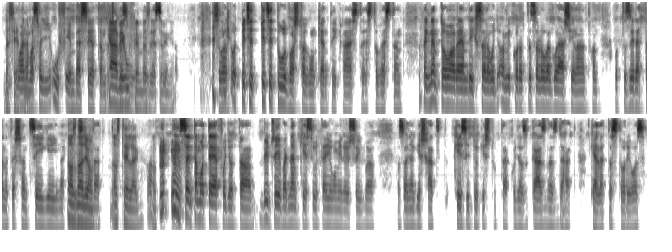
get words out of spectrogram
beszéltem. majdnem azt mondja, hogy uff, én beszéltem. Kb. uff, én beszéltem, beszéltem, igen. Szóval ott picit, picit túl vastagon kenték rá ezt, ezt a Western. Meg nem tudom, arra emlékszel, hogy amikor ott ez a lovagolás jelenet van, ott azért rettenetesen cégéinek. Az néző, nagyon, tehát, az tényleg. Az... Szerintem ott elfogyott a büdzsé, vagy nem készült el jó minőségben az anyag, és hát készítők is tudták, hogy az gáz lesz, de hát kellett a sztorihoz.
